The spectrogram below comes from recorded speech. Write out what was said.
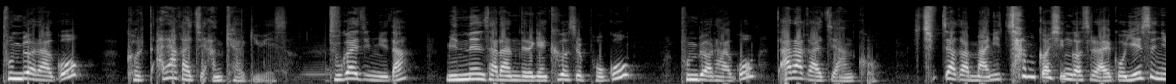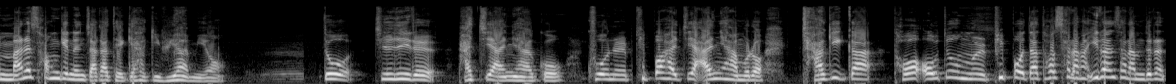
분별하고 그걸 따라가지 않게 하기 위해서 두 가지입니다 믿는 사람들에게 그것을 보고 분별하고 따라가지 않고 십자가만이 참 것인 것을 알고 예수님만을 섬기는 자가 되게 하기 위함이요. 또 진리를 받지 아니하고 구원을 기뻐하지 아니하므로 자기가 더 어두움을 빛보다 더 사랑한 이런 사람들은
